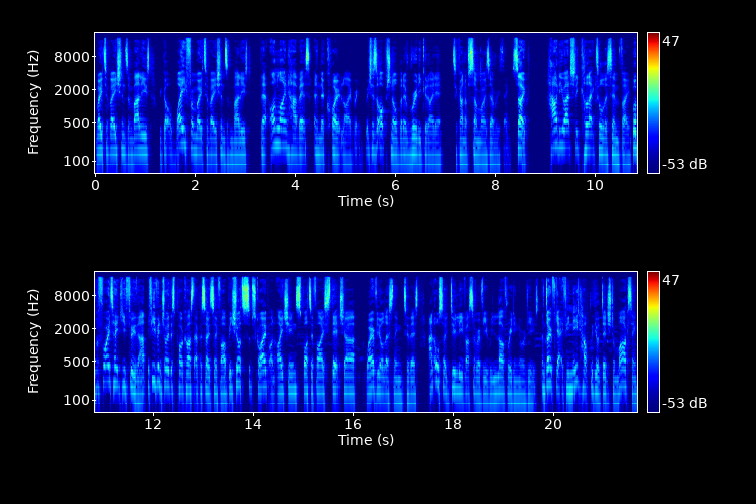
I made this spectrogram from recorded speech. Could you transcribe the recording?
motivations and values. We got away from motivations and values, their online habits, and their quote library, which is optional, but a really good idea to kind of summarize everything. So, how do you actually collect all this info? Well, before I take you through that, if you've enjoyed this podcast episode so far, be sure to subscribe on iTunes, Spotify, Stitcher, wherever you're listening to this. And also do leave us a review. We love reading the reviews. And don't forget, if you need help with your digital marketing,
